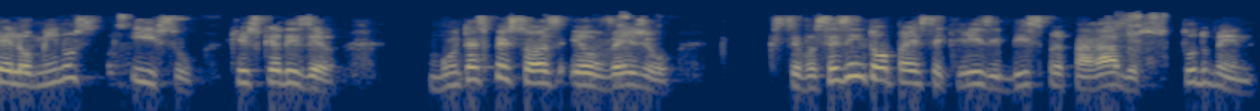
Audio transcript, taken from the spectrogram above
Pelo menos isso. O que isso quer dizer? Muitas pessoas eu vejo que se vocês entrou para essa crise despreparados, tudo bem.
